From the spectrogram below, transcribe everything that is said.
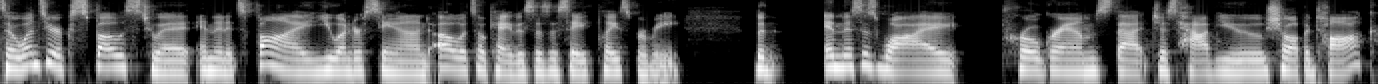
So once you're exposed to it and then it's fine, you understand, oh, it's okay. This is a safe place for me. But, and this is why programs that just have you show up and talk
